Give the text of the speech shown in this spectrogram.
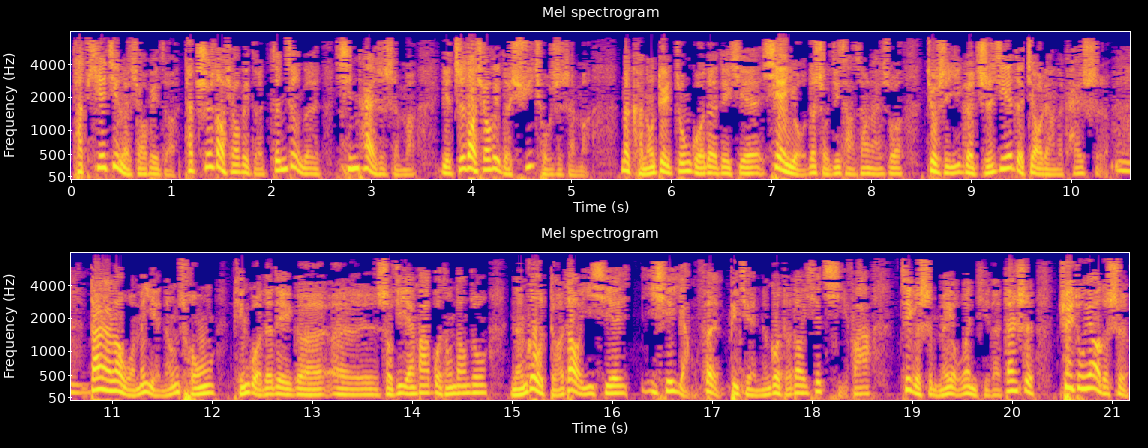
它贴近了消费者，它知道消费者真正的心态是什么，也知道消费者需求是什么。那可能对中国的这些。现有的手机厂商来说，就是一个直接的较量的开始。嗯，当然了，我们也能从苹果的这个呃手机研发过程当中，能够得到一些一些养分，并且能够得到一些启发，这个是没有问题的。但是最重要的是，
